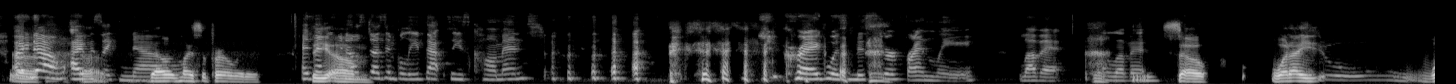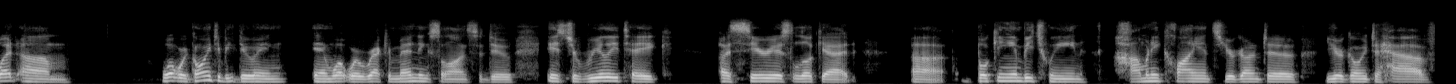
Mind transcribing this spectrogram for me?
I uh, know. I was uh, like, no. That was my superlative. If the, anyone um, else doesn't believe that, please comment. Craig was Mr. Friendly. Love it. I love it. So what I what um what we're going to be doing and what we're recommending salons to do is to really take a serious look at uh, booking in between how many clients you're going to you're going to have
